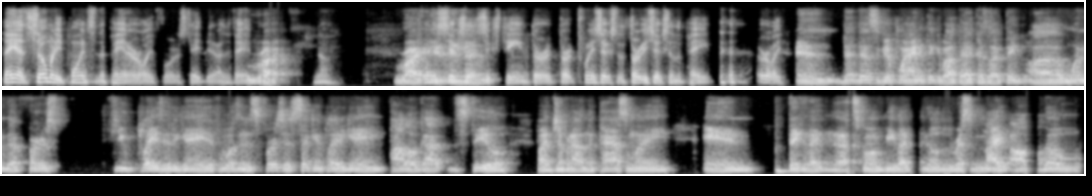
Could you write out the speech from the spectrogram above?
they had so many points in the paint early. Florida State did. I think they had, right. You know, right, 26 and, and, 16, third, third, 26 to 36 in the paint early. And that, that's a good point. I didn't think about that because I think uh, one of the first few plays of the game, if it wasn't his first or second play of the game, Paolo got the steal by jumping out in the passing lane and thinking know, that's going to be like you know the rest of the night. Although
